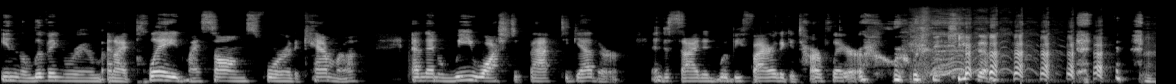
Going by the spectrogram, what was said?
in the living room and i played my songs for the camera and then we watched it back together and decided would we fire the guitar player or would we keep them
